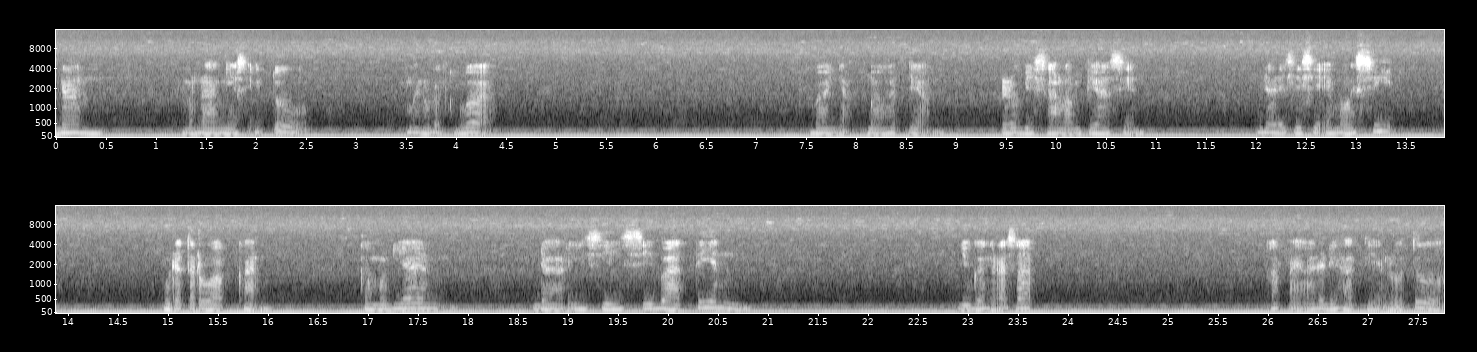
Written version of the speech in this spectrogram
Dan menangis itu menurut gue banyak banget yang lu bisa lampiasin dari sisi emosi udah terluapkan. Kemudian dari sisi batin juga ngerasa apa yang ada di hati lu tuh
